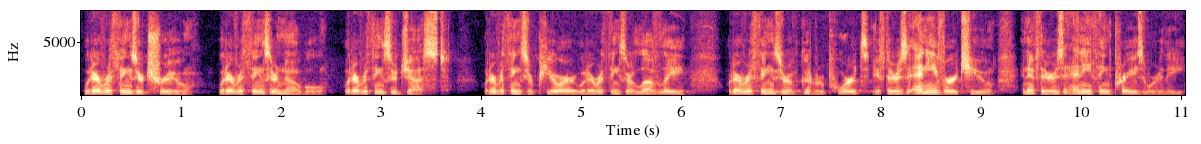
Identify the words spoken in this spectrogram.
whatever things are true, whatever things are noble, whatever things are just, whatever things are pure, whatever things are lovely, whatever things are of good report, if there is any virtue, and if there is anything praiseworthy,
